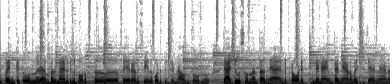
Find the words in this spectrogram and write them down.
ഇപ്പോൾ എനിക്ക് തോന്നുന്നു ഒരു എൺപതിനായിരത്തിന് പുറത്ത് പേരാണ് ചെയ്ത് കൊടുത്തിട്ടുണ്ടാവും തോന്നുന്നു. ടാറ്റൂസ് ഒന്നും തന്നെ എന്റെ പ്രോഡക്റ്റിന്റെ നെയിം തന്നെയാണ് വെച്ചിട്ട് തന്നെയാണ്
